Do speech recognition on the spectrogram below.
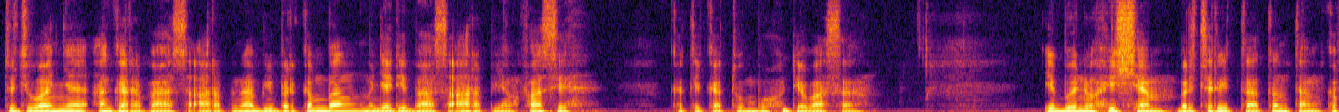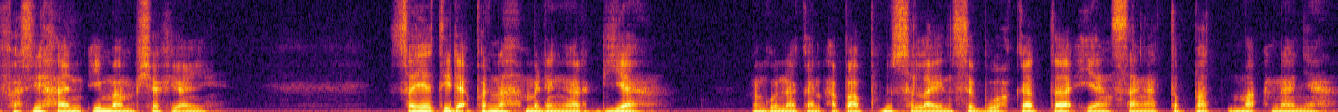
Tujuannya agar bahasa Arab Nabi berkembang menjadi bahasa Arab yang fasih ketika tumbuh dewasa. Ibnu Hisham bercerita tentang kefasihan Imam Syafi'i. Saya tidak pernah mendengar dia menggunakan apa pun selain sebuah kata yang sangat tepat maknanya.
